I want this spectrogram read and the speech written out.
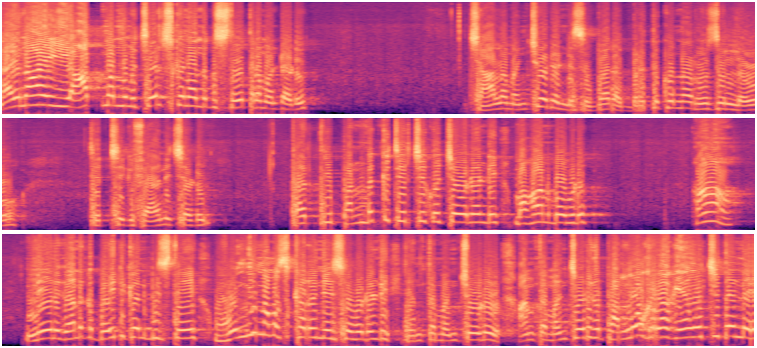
నాయనా ఈ ఆత్మను నువ్వు చేర్చుకున్నందుకు స్తోత్రం అంటాడు. చాలా మంచోడండి సుబ్బారావు. బ్రతుకున్న రోజుల్లో చర్చికి ఫ్యాన్ ఇచ్చాడు. ప్రతి పండక్కి చర్చికి వచ్చేవాడండి మహానుభావుడు. నేను గనక బయటికి కనిపిస్తే వంగి నమస్కారం చేసేవాడండి. ఎంత మంచోడు అంత మంచోడికి పరలోక రాక ఏమొచ్చిందండి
